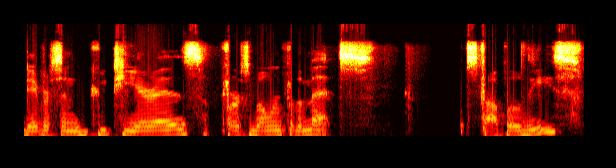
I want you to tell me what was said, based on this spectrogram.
Davison Gutierrez, first Bowman for the Mets. Let's top load these.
